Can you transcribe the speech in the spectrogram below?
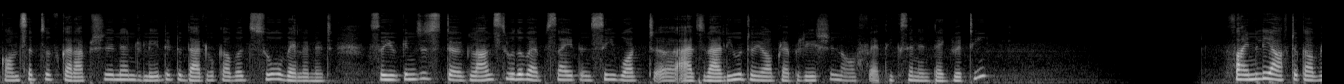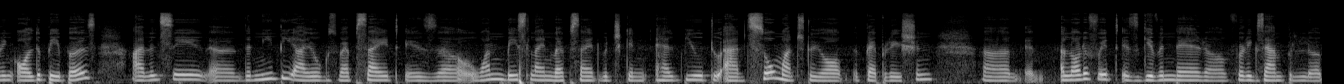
concepts of corruption and related to that were covered so well in it. So you can just uh, glance through the website and see what uh, adds value to your preparation of ethics and integrity. Finally, after covering all the papers, I will say uh, the Niti Aayog's website is uh, one baseline website which can help you to add so much to your preparation. Uh, a lot of it is given there. Uh, for example, uh,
